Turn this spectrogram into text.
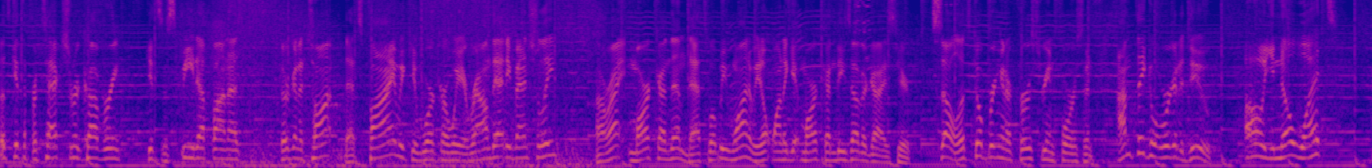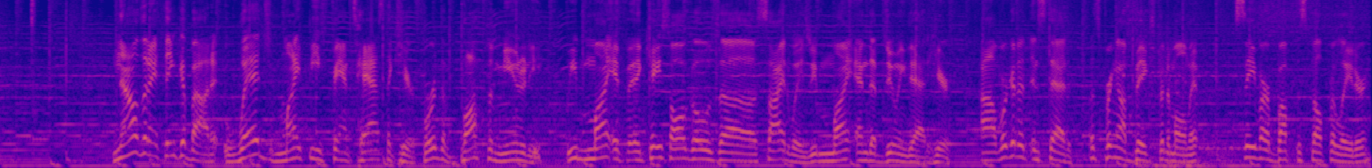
Let's get the protection recovery, get some speed up on us. They're going to taunt. That's fine. We can work our way around that eventually. All right, mark on them. That's what we want. We don't want to get marked on these other guys here. So let's go bring in our first reinforcement. I'm thinking what we're going to do. Oh, you know what? Now that I think about it, Wedge might be fantastic here for the buff immunity. We might, if in case all goes uh, sideways, we might end up doing that here. Uh, we're gonna instead let's bring out Biggs for the moment. Save our buff dispel for later.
